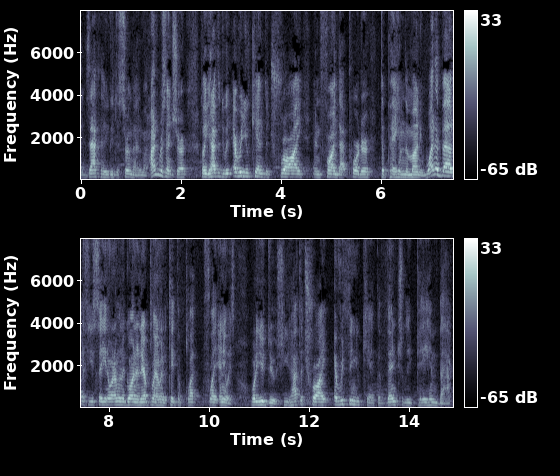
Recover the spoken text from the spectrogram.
exactly how you could discern that, I'm not 100% sure, but you have to do whatever you can to try and find that porter to pay him the money. What about if you say, you know what, I'm going to go on an airplane, I'm going to take the flight anyways. What do you do? So you'd have to try everything you can to eventually pay him back.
